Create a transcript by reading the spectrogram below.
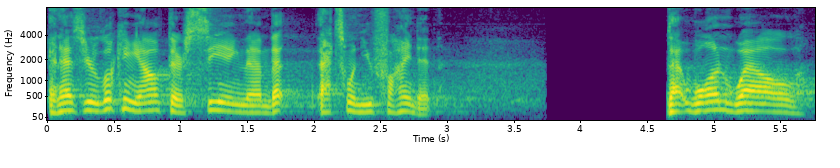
And as you're looking out there seeing them, that, that's when you find it. That one well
